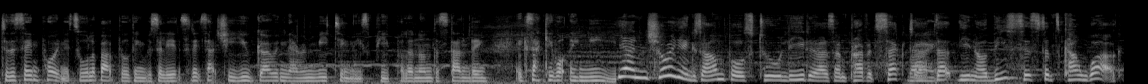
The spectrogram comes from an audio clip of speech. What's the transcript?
To the same point, it's all about building resilience and it's actually you going there and meeting these people and understanding exactly what they need. Yeah, and showing examples to leaders and private sector right. that, you know, these systems can work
